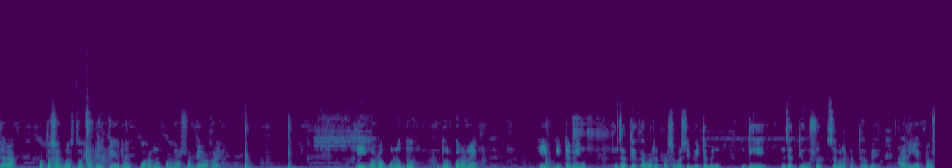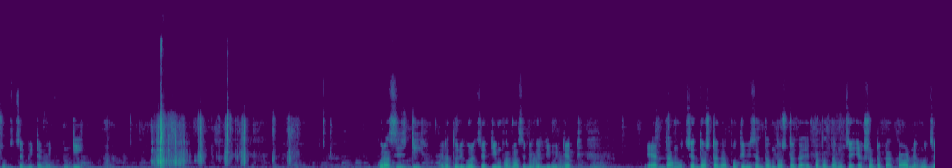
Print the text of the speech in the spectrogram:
যারা হতাশাগ্রস্ত, তাদেরকে রোদ পোহানোর পরামর্শ দেওয়া হয়। এই অভাবগুলো দূর দূরকরণে এই ভিটামিন জাতীয় খাবারের পাশাপাশি ভিটামিন ডি জাতীয় ওষুধ সেবন করতে হবে। আর এই একটা ওষুধ হচ্ছে ভিটামিন ডি কোরাসিস ডি এটা তৈরি করেছে টিম ফার্মাসিউটিক্যাল লিমিটেড। এর দাম হচ্ছে দশ টাকা, প্রতি পিসের দাম দশ টাকা, এক পাতার দাম হচ্ছে একশো টাকা। নিয়ম হচ্ছে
